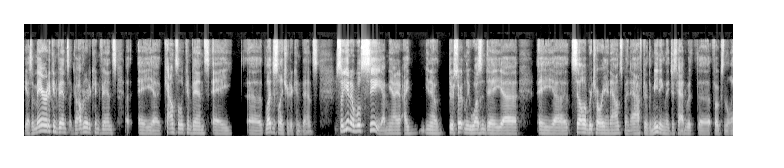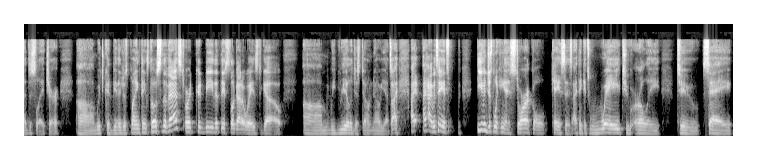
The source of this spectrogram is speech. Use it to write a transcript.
he has a mayor to convince, a governor to convince, a, a, council to convince, a legislature to convince. So you know, we'll see. I mean, I, I you know, there certainly wasn't a uh, a uh, celebratory announcement after the meeting they just had with the folks in the legislature, um, which could be they're just playing things close to the vest, or it could be that they still got a ways to go. Um, we really just don't know yet. So I, I, I would say it's even just looking at historical cases. I think it's way too early to say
